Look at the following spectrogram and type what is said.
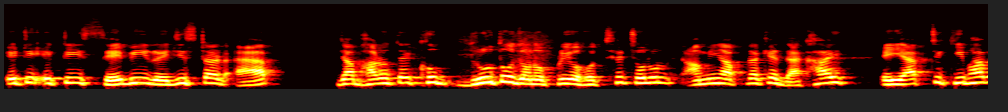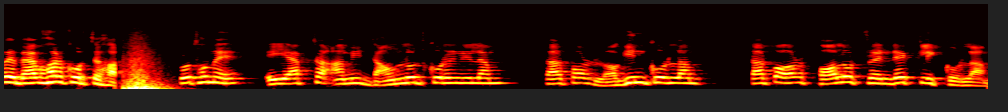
এটি একটি সেবি রেজিস্টার্ড অ্যাপ, যা ভারতে খুব দ্রুত জনপ্রিয় হচ্ছে। চলুন, আমি আপনাকে দেখাই এই অ্যাপটি কীভাবে ব্যবহার করতে হয়? প্রথমে এই অ্যাপটা আমি ডাউনলোড করে নিলাম, তারপর লগ করলাম, তারপর ফলো ট্রেন্ডে ক্লিক করলাম।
